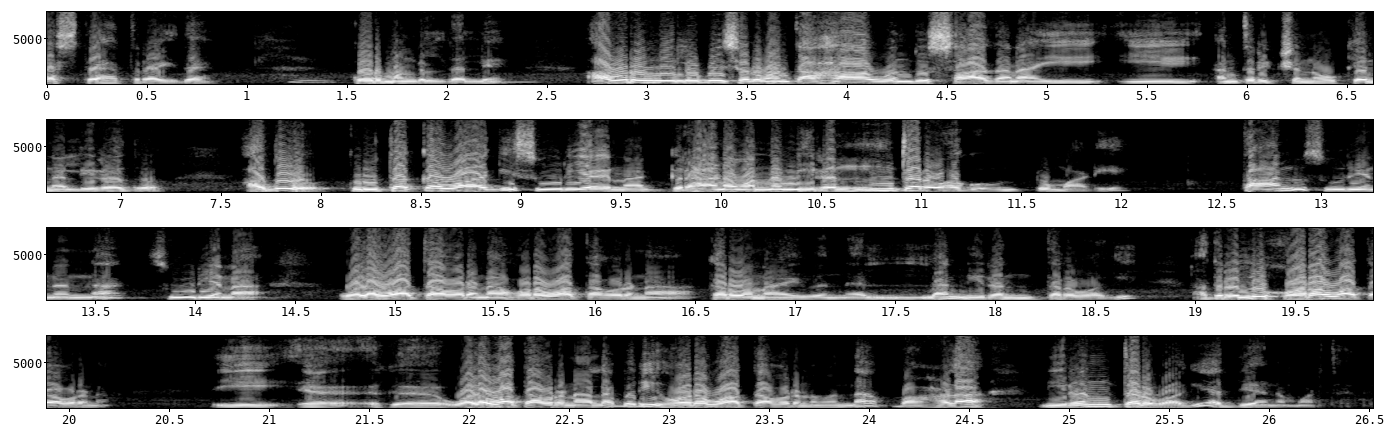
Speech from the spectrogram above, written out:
ರಸ್ತೆ ಹತ್ರ ಇದೆ. ಕೋರ್ಮಂಗಲದಲ್ಲಿ. ಅವರು ನಿರ್ಮಿಸಿರುವಂತಹ ಒಂದು ಸಾಧನ ಈ ಈ ಅಂತರಿಕ್ಷ ನೌಕೆನಲ್ಲಿರೋದು, ಅದು ಕೃತಕವಾಗಿ ಸೂರ್ಯನ ಗ್ರಹಣವನ್ನು ನಿರಂತರವಾಗಿ ಉಂಟು ಮಾಡಿ, ತಾನು ಸೂರ್ಯನನ್ನ, ಸೂರ್ಯನ ಒಳ ವಾತಾವರಣ, ಹೊರ ವಾತಾವರಣ, ಕರೋನಾ ಇವನ್ನೆಲ್ಲ ನಿರಂತರವಾಗಿ, ಅದರಲ್ಲೂ ಹೊರ ವಾತಾವರಣ. ಈ ಒಳ ವಾತಾವರಣ ಅಲ್ಲ, ಬರೀ ಹೊರ ವಾತಾವರಣವನ್ನು ಬಹಳ ನಿರಂತರವಾಗಿ ಅಧ್ಯಯನ ಮಾಡ್ತಾ ಇದೆ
